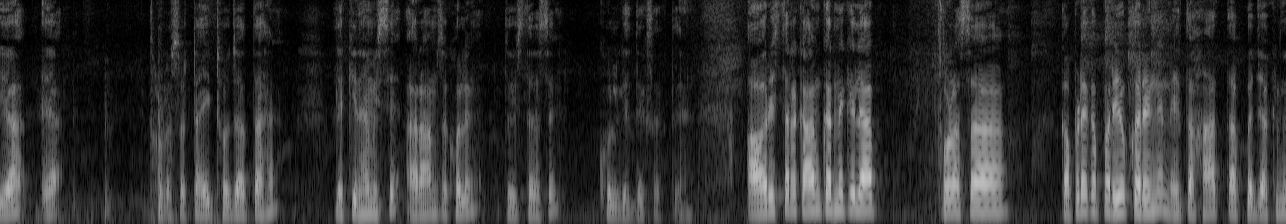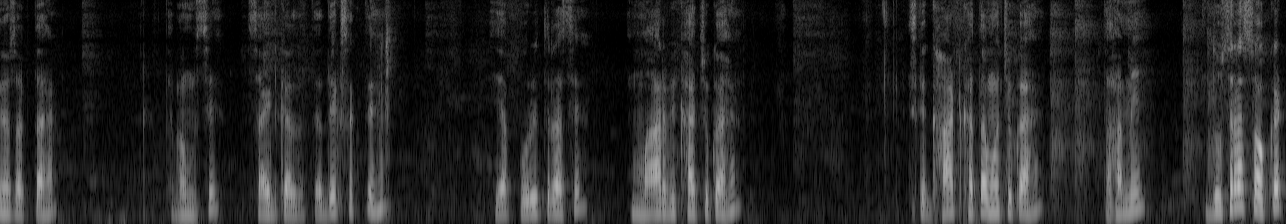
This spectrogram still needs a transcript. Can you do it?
या या थोड़ा सा टाइट हो जाता है, लेकिन हम इसे आराम से खोलेंगे। तो इस तरह से खुल गया देख सकते हैं। और इस तरह काम करने के लिए आप थोड़ा सा कपड़े का प्रयोग करेंगे, नहीं तो हाथ आपका जख्मी हो सकता है। तब हम उसे साइड कर देते हैं। देख सकते हैं, यह पूरी तरह से मार भी खा चुका है। इसके घाट ख़त्म हो चुका है तो हमें दूसरा सॉकेट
